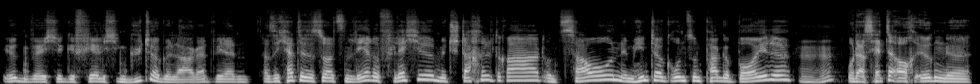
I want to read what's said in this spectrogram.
irgendwelche gefährlichen Güter gelagert werden. Also ich hatte das so als eine leere Fläche mit Stacheldraht und Zaun, im Hintergrund so ein paar Gebäude. Mhm. Oder es hätte auch irgendeine,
